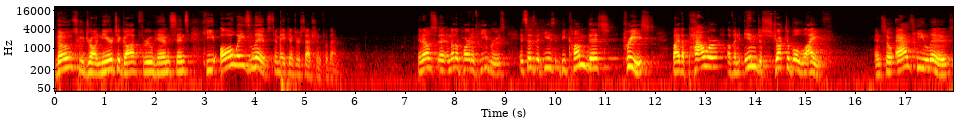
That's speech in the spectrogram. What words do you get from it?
those who draw near to God through him, since he always lives to make intercession for them. In uh, another part of Hebrews, it says that he has become this priest by the power of an indestructible life. And so, as he lives,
